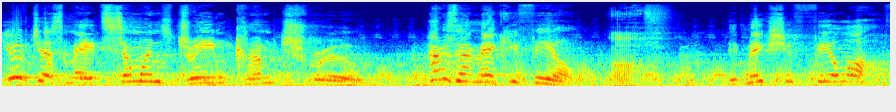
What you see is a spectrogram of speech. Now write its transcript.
You've just made someone's dream come true. How does that make you feel? Off. It makes you feel off.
